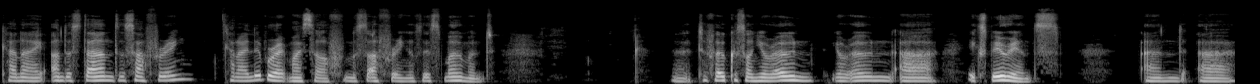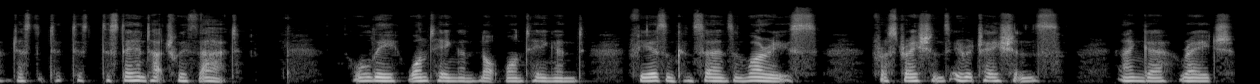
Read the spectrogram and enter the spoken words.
Can I understand the suffering? Can I liberate myself from the suffering of this moment? Uh, to focus on your own, your own, uh, experience and, uh, just to, to, to stay in touch with that all the wanting and not wanting and fears and concerns and worries, frustrations, irritations, anger, rage,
